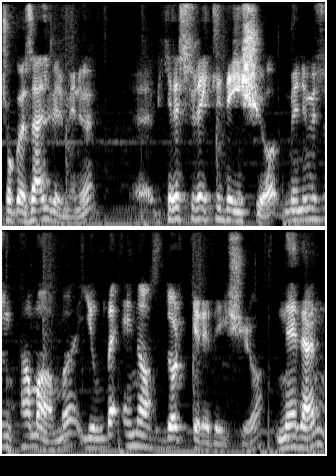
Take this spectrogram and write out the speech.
Çok özel bir menü. Ee, Bir kere sürekli değişiyor. Menümüzün tamamı yılda en az 4 kere değişiyor. Neden?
